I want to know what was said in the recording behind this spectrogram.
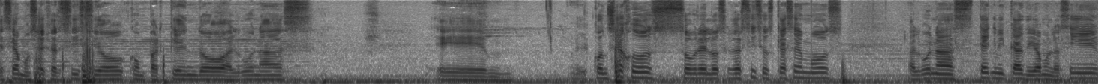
hacíamos ejercicio, compartiendo algunas eh, consejos sobre los ejercicios que hacemos, algunas técnicas, digámoslo así,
